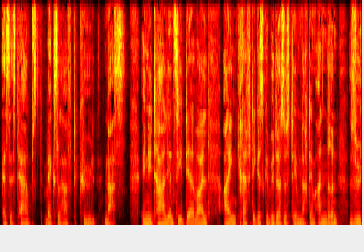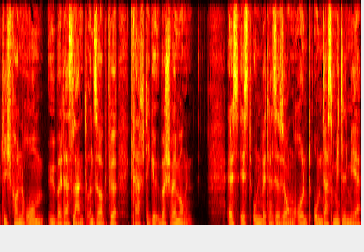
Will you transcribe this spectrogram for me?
es ist Herbst, wechselhaft, kühl, nass. In Italien zieht derweil ein kräftiges Gewittersystem nach dem anderen südlich von Rom über das Land und sorgt für kräftige Überschwemmungen. Es ist Unwettersaison rund um das Mittelmeer.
